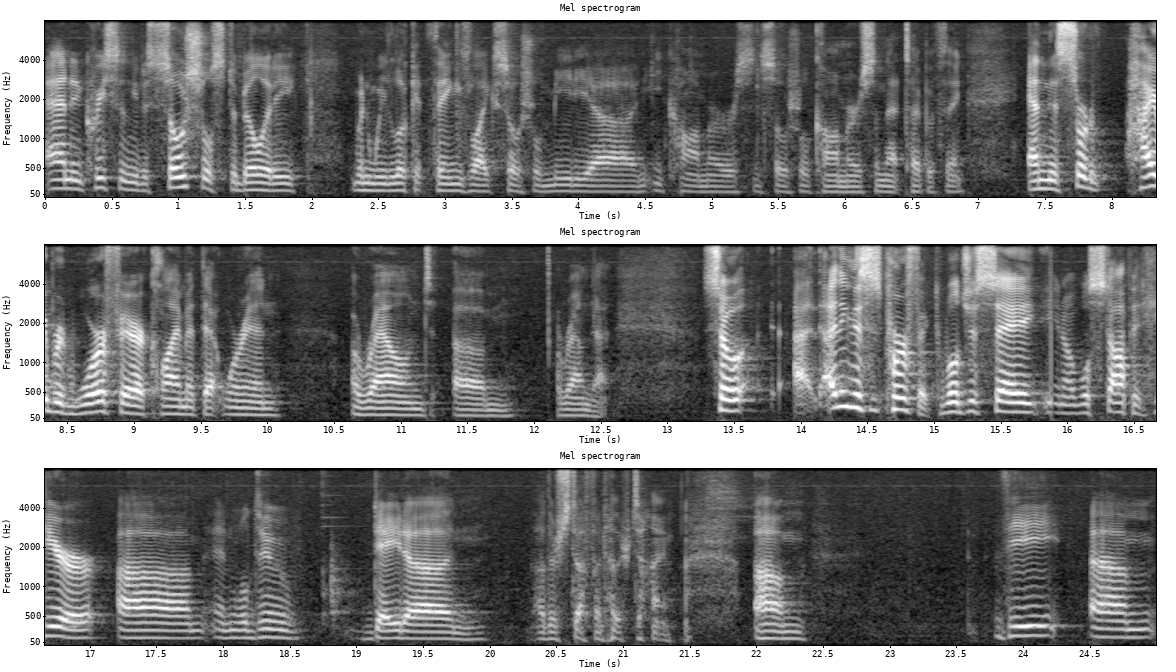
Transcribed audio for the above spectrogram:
and increasingly to social stability when we look at things like social media and e-commerce and social commerce and that type of thing. And this sort of hybrid warfare climate that we're in around, um, around that. So I, I, think this is perfect. We'll just say, you know, we'll stop it here um, and we'll do data and other stuff another time. Um, the, um,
